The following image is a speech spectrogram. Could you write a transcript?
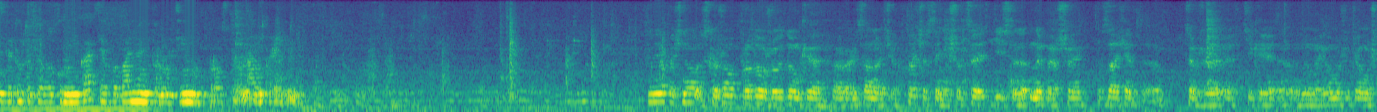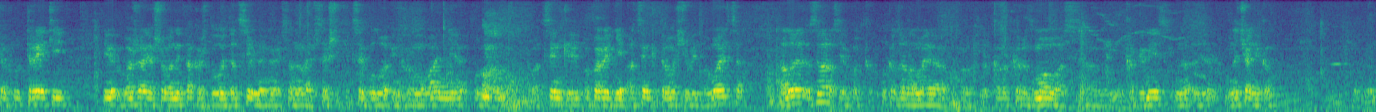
Інституту телекомунікації глобального інформаційного простору на Україну. Ну, я почну, скажу, продовжую думки Олександровича в той частині, що це дійсно не перший захід, це вже тільки на моєму життєвому шляху третій. І вважаю, що вони також були доцільними, Олександр Іванович, все ж таки це було інформування, оцінки, попередні оцінки того, що відбувається. Але зараз, як от показала моя коротка розмова з е, Карпівніцьким, на- е, начальником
